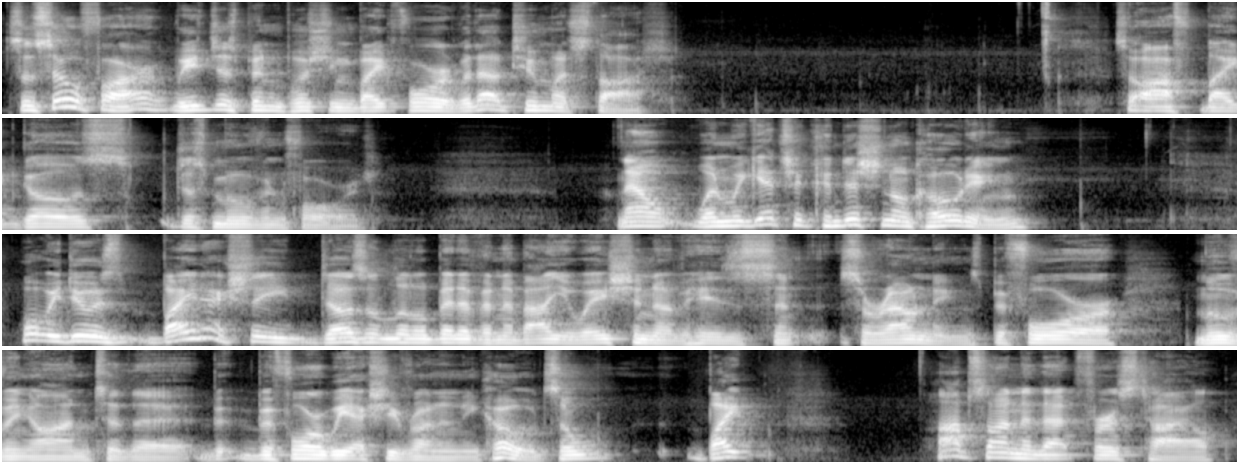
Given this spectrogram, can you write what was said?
So, so far, we've just been pushing byte forward without too much thought. So off byte goes, just moving forward. Now, when we get to conditional coding, what we do is Byte actually does a little bit of an evaluation of his surroundings before moving on to the before we actually run any code. So Byte hops onto that first tile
